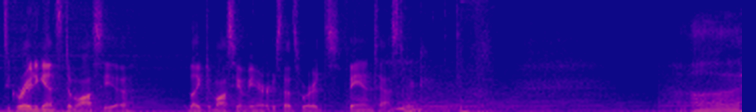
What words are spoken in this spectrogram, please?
it's great against Demacia like Demacia Mirrors. That's where it's fantastic. Uh,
